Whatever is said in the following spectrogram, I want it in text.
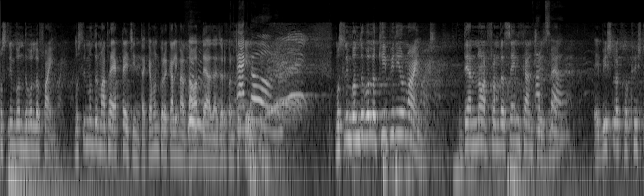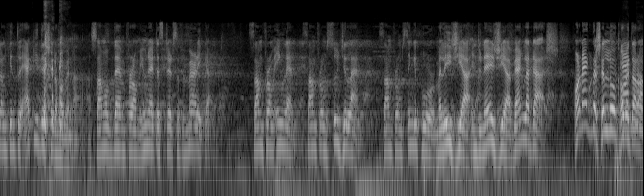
মুসলিম বন্ধু বলল ফাইন মুসলিম বন্ধুর মাথায় একটাই চিন্তা কেমন করে কালিমার দাওয়াত দেওয়া যায় যেরকম ঠিক মুসলিম বন্ধু বলল keep in your mind they are not from the same countries. Man এই বিশ লক্ষ খ্রিস্টান কিন্তু একই দেশের হবে না। Some of them from United States of America some from England some from Switzerland some from Singapore Malaysia Indonesia Bangladesh অনেক দেশের লোক হবে তারা।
